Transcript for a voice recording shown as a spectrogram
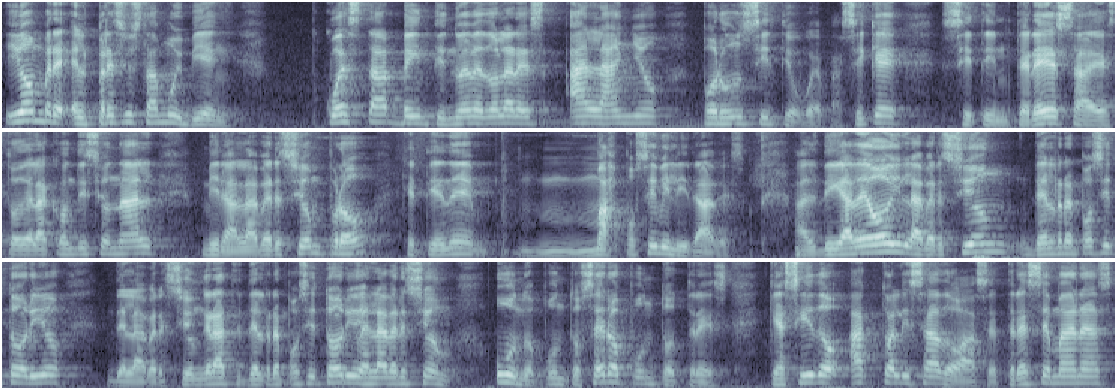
y hombre, el precio está muy bien. Cuesta 29 dólares al año por un sitio web. Así que si te interesa esto de la condicional, mira la versión Pro que tiene más posibilidades. Al día de hoy, la versión del repositorio, de la versión gratis del repositorio, es la versión 1.0.3, que ha sido actualizado hace tres semanas,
